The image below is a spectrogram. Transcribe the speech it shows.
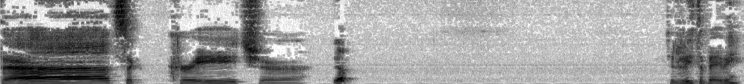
That's a creature. Yep. Did it eat the baby?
